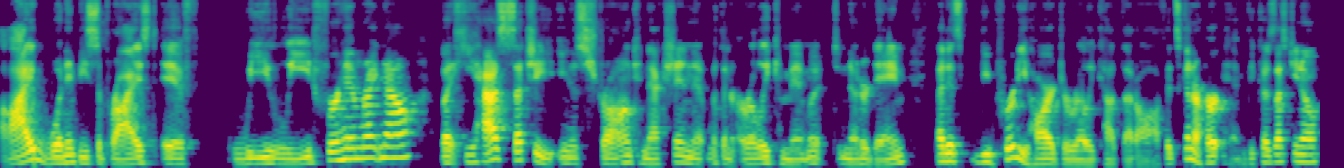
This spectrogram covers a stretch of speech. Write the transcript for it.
I wouldn't be surprised if we lead for him right now. But he has such a you know strong connection with an early commitment to Notre Dame that it's be pretty hard to really cut that off. It's going to hurt him because that's you know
